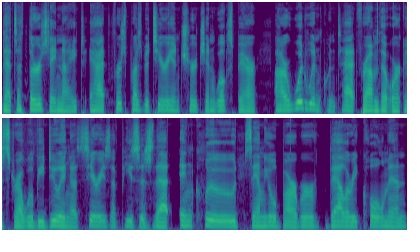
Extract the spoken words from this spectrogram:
that's a Thursday night, at First Presbyterian Church in Wilkes-Barre, our woodwind quintet from the orchestra will be doing a series of pieces that include Samuel Barber, Valerie Coleman,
